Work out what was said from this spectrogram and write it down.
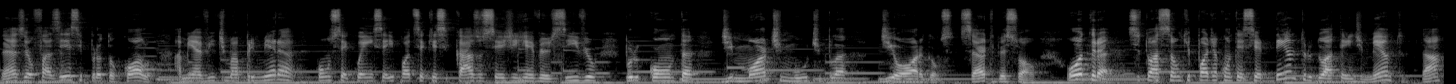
né, se eu fazer esse protocolo, a minha vítima, a primeira consequência aí pode ser que esse caso seja irreversível por conta de morte múltipla de órgãos, certo, pessoal? Outra situação que pode acontecer dentro do atendimento, tá?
